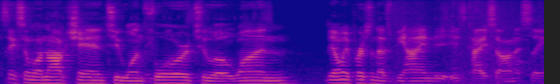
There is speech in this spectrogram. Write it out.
Six and one Akshan, two one four, two oh one. The only person that's behind is Kai'Sa, honestly.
